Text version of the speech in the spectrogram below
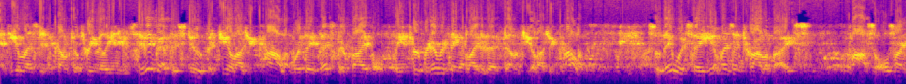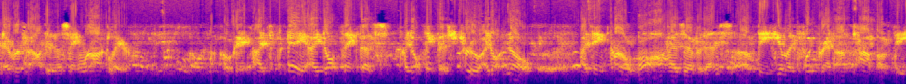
And humans didn't come till 3 million years. See, they've got this stupid geologic column where they, that's their Bible. They interpret everything in light of that dumb geologic column. So they would say humans and trilobites, fossils, are never found in the same rock layer. Okay, I, A, I don't think that's, I don't think that's true. I don't know. I think Carl Baugh has evidence of the human footprint on top of the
